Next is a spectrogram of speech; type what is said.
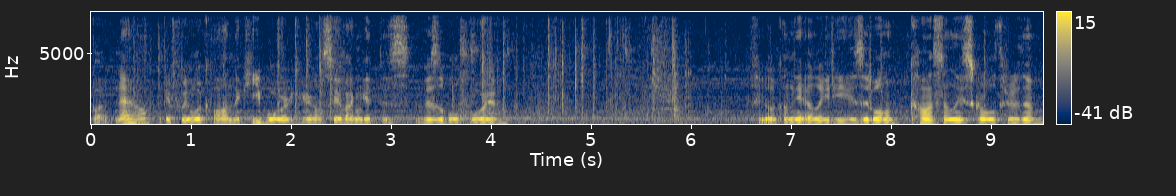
But now, if we look on the keyboard, here I'll see if I can get this visible for you. If you look on the LEDs, it'll constantly scroll through them.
